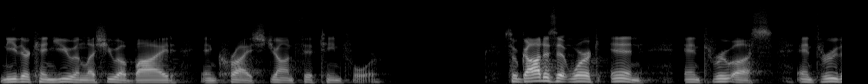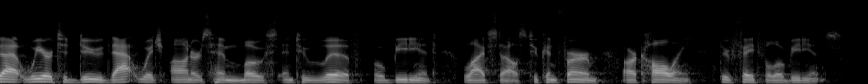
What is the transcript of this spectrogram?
Neither can you unless you abide in Christ. John 15, 4. So God is at work in and through us. And through that, we are to do that which honors him most and to live obedient lifestyles, to confirm our calling through faithful obedience.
